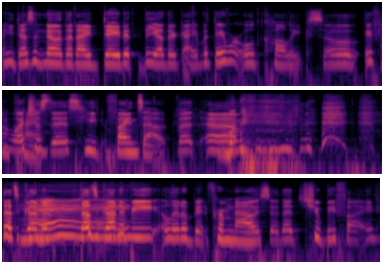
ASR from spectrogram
He doesn't know that I dated the other guy. But they were old colleagues, so if he Okay. watches this, he finds out. But um, that's gonna that's gonna be a little bit from now, so that should be fine.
